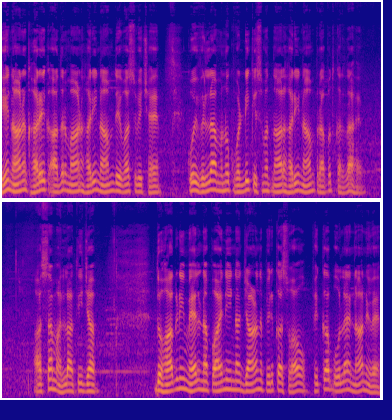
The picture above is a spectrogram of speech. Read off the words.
हे ਨਾਨਕ, ਹਰ ਇੱਕ ਆਦਰ ਮਾਨ ਹਰੀ ਨਾਮ ਦੇ ਵਸ ਵਿੱਚ ਹੈ। ਕੋਈ ਵਿਰਲਾ ਮਨੁੱਖ ਵੱਡੀ ਕਿਸਮਤ ਨਾਲ ਹਰੀ ਨਾਮ ਪ੍ਰਾਪਤ ਕਰਦਾ ਹੈ। ਆਸਾ ਮਹੱਲਾ ਤੀਜਾ। ਦੁਹਾਗਣੀ ਮੈਲ ਨਾ ਪਾਇਨੀ ਨਾ ਜਾਣਨ ਫਿਰ ਕਾ ਸੁਆਓ, ਫਿੱਕਾ ਬੋਲੇ ਨਾ ਨਿਵੇ।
